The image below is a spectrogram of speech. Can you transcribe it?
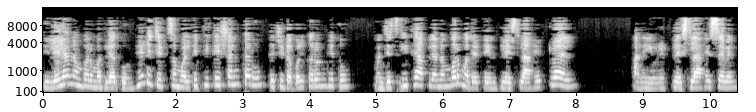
दिलेल्या नंबर मधल्या दोन्ही डिजिटचं मल्टिप्लिकेशन करून त्याची डबल करून घेतो. म्हणजेच इथे आपल्या नंबरमध्ये टेन प्लेसला आहे ट्वेल्व आणि युनिट प्लेसला आहे सेव्हन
